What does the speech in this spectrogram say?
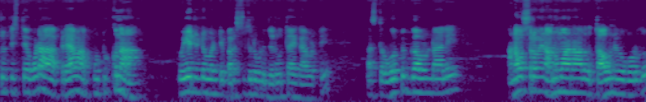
చూపిస్తే కూడా ఆ ప్రేమ పుట్టుకున పోయేటటువంటి పరిస్థితులు కూడా జరుగుతాయి కాబట్టి కాస్త ఓపికగా ఉండాలి. అనవసరమైన అనుమానాలు తావునివ్వకూడదు.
